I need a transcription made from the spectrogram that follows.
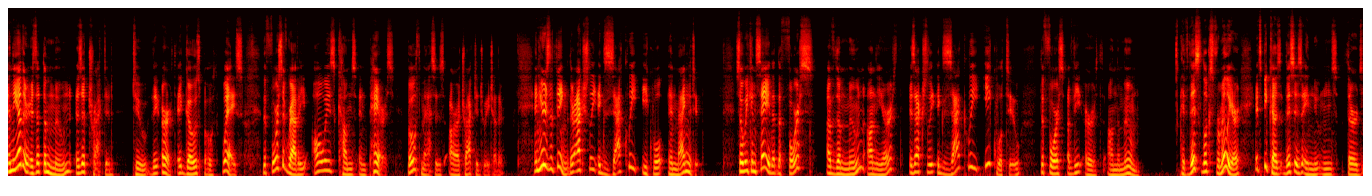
and the other is that the moon is attracted to the Earth. It goes both ways. The force of gravity always comes in pairs. Both masses are attracted to each other. And here's the thing they're actually exactly equal in magnitude. So we can say that the force of the moon on the earth is actually exactly equal to the force of the earth on the moon. If this looks familiar, it's because this is a Newton's third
